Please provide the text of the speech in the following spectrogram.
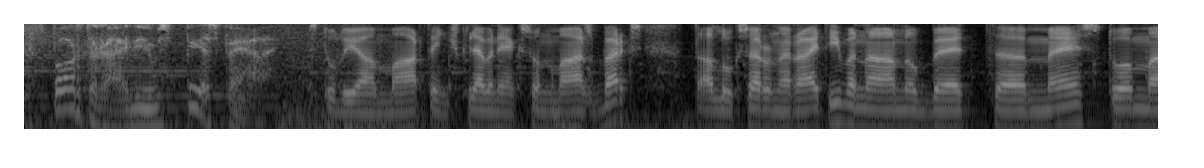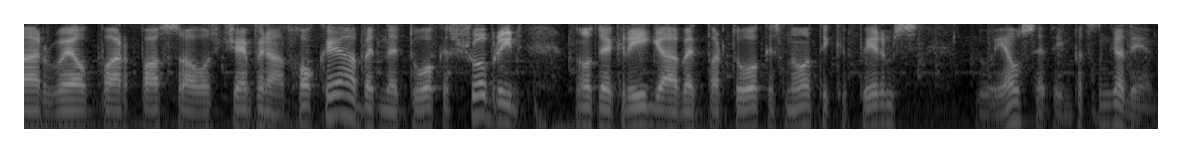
Sporta raidījums piespēle. Studijā Mārtiņš Kļavnieks un Mārs Bergs. Tāda lūk saruna ar Raitu Ivanānu, bet eh, mēs tomēr vēl par pasaules čempionātu hokeja, bet ne to, kas šobrīd notiek Rīgā, bet par to, kas notika pirms nu, jau 17 gadiem.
